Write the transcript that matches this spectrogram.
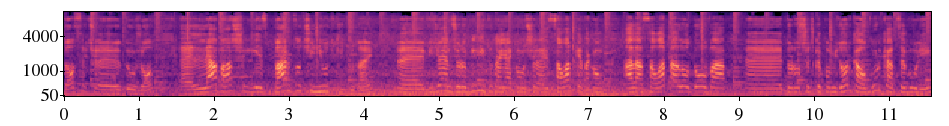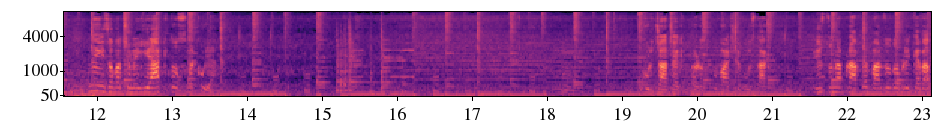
dosyć dużo. Lawasz jest bardzo cieniutki tutaj. Widziałem, że robili tutaj jakąś sałatkę taką ala sałata lodowa, to troszeczkę pomidorka, ogórka, cebuli. No i zobaczymy jak to smakuje. kurczaczek rozpływa się w ustach. Jest to naprawdę bardzo dobry kebab.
